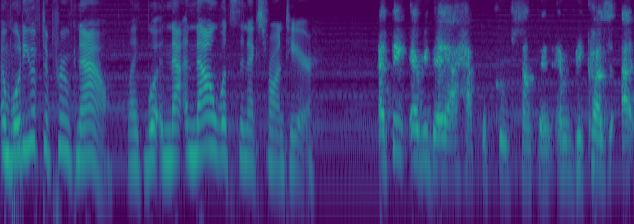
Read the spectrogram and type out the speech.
and what do you have to prove now? Like what now, now what's the next frontier? I think every day I have to prove something. And because I,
